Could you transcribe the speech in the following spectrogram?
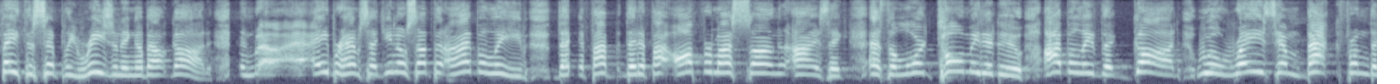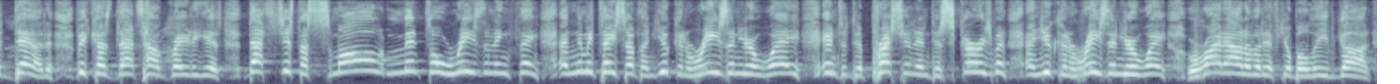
Faith is simply reasoning about God. And uh, Abraham said, you know something? I believe that if I, that if I offer my son Isaac as the Lord told me to do, I believe that God will raise him back from the dead because that that's how great He is. That's just a small mental reasoning thing. And let me tell you something you can reason your way into depression and discouragement, and you can reason your way right out of it if you believe God.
